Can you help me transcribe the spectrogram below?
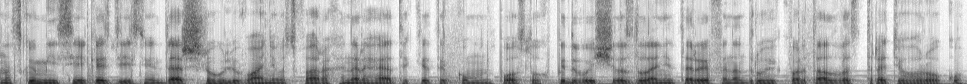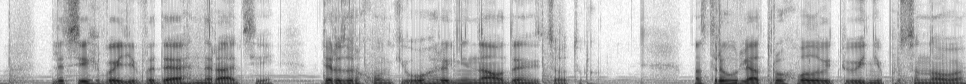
Нацкомісія, яка здійснює держрегулювання у сферах енергетики та комунпослуг, підвищила зелені тарифи на другий квартал 2023 року для всіх видів ВДЕ генерації для розрахунків у гривні на 1%. Нацрегулятор ухвалив відповідні постанови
